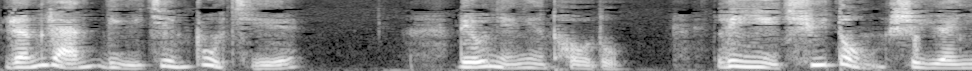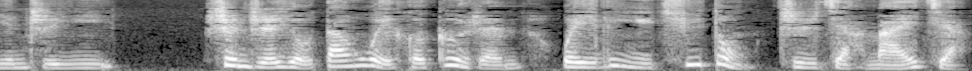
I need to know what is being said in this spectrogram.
仍然屡禁不绝？刘宁宁透露，利益驱动是原因之一。甚至有单位和个人为利益驱动知假买假，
